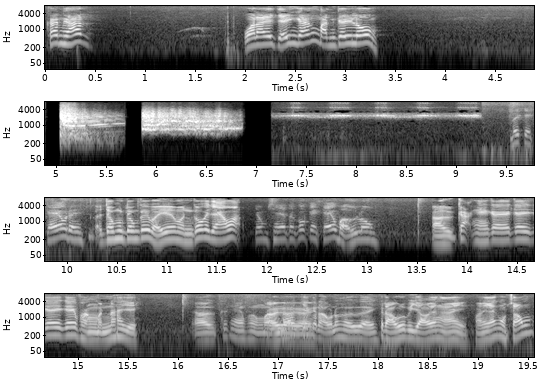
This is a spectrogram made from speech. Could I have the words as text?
Khánh Khánh. Qua đây chỉ gắn bành cây luôn. Lấy cây kéo đi. Ở trong trong cái bị mình có cái dao á. Trong xe tao có cây kéo bự luôn. Ừ cắt ngang cái cái cái cái phần mình nó hay gì? Ờ cắt ngang phần Ừ, mình nó rồi, chắc rồi. cái đầu nó hư rồi. Cái đầu nó bị dòi ăn rồi mà nó vẫn còn sống.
